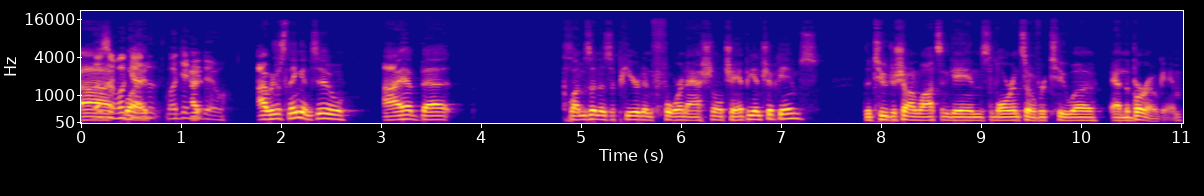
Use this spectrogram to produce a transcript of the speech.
Uh, Listen, what well, can what can I- you do? I was just thinking too. I have bet Clemson has appeared in four national championship games: the two Deshaun Watson games, Lawrence over Tua, and the Burrow game.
